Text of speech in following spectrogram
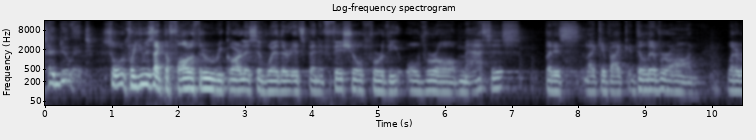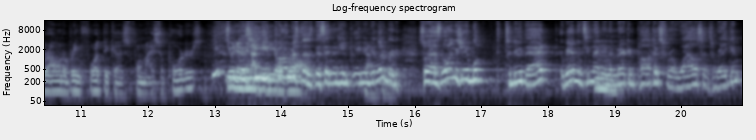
to do it. So for you, it's like the follow through, regardless of whether it's beneficial for the overall masses. But it's like if I deliver on whatever I want to bring forth, because for my supporters, Yes, even because may not he, he promised overall. us this and then he, and he Gotcha. delivered. So as long as you're able to do that, we haven't seen that Hmm. in American politics for a while since Reagan.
